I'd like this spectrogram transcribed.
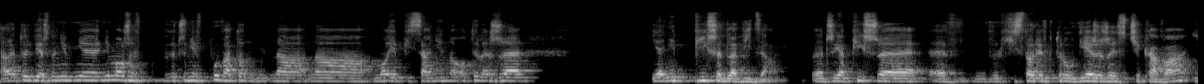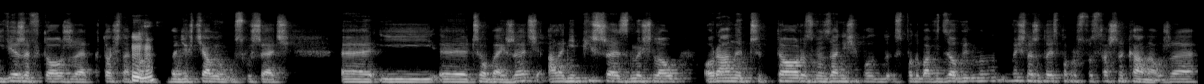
ale to wiesz, no nie, nie, nie może, znaczy nie wpływa to na, na moje pisanie, no o tyle, że ja nie piszę dla widza. Znaczy ja piszę w, w historię, w którą wierzę, że jest ciekawa i wierzę w to, że ktoś na mhm. będzie chciał ją usłyszeć e, i e, czy obejrzeć, ale nie piszę z myślą o rany, czy to rozwiązanie się pod, spodoba widzowi. No, myślę, że to jest po prostu straszny kanał, że,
